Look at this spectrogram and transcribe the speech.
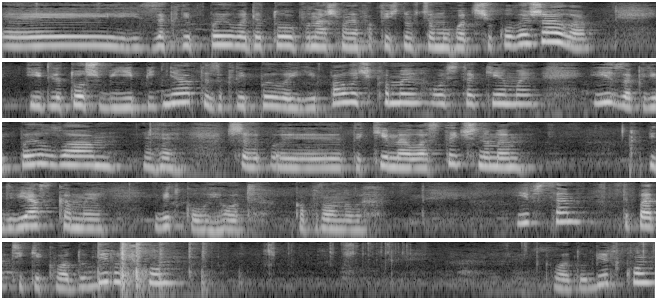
Е, закріпила для того, вона ж мене фактично в цьому годчику лежала. І для того, щоб її підняти, закріпила її паличками ось такими, і закріпила ще, е, такими еластичними підв'язками від колгот капронових. І все. Тепер тільки кладу бірочку. Кладу бірку.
